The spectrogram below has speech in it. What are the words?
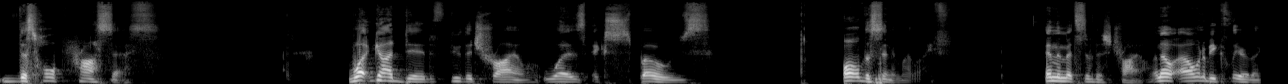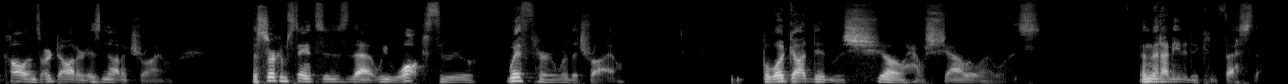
this whole process. What God did through the trial was expose all the sin in my life in the midst of this trial. And I, I want to be clear that Collins, our daughter, is not a trial. The circumstances that we walked through with her were the trial. But what God did was show how shallow I was and that I needed to confess that.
